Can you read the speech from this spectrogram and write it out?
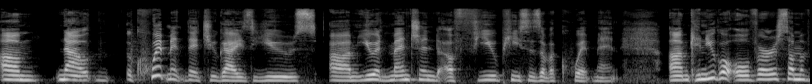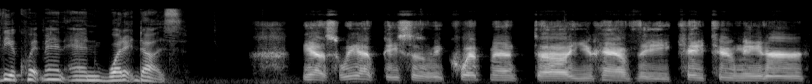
Um, now, equipment that you guys use, um, you had mentioned a few pieces of equipment. Um, can you go over some of the equipment and what it does? Yes, we have pieces of equipment. Uh, you have the K2 meter,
